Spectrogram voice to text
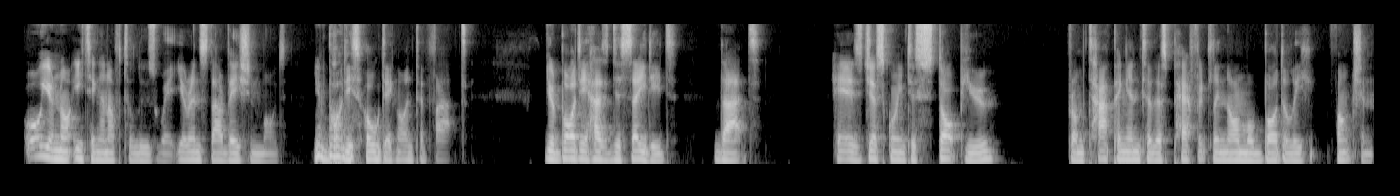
Oh, you're not eating enough to lose weight. You're in starvation mode. Your body's holding on to fat. Your body has decided that it is just going to stop you from tapping into this perfectly normal bodily function.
